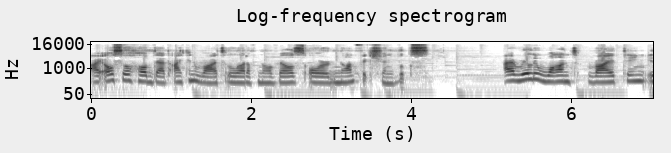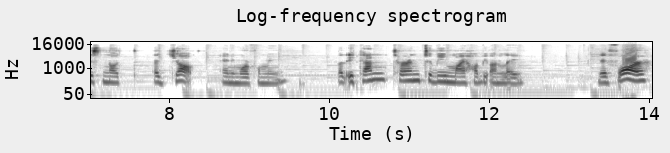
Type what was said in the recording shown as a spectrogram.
I also hope that I can write a lot of novels or non-fiction books. I really want writing is not a job anymore for me, but it can turn to be my hobby only. Therefore,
